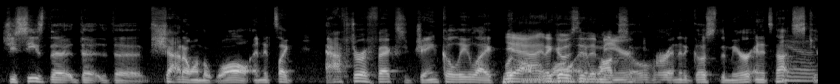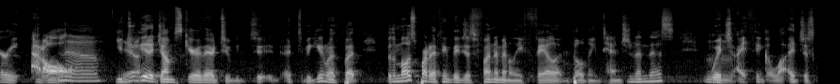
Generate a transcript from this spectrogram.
She sees the the the shadow on the wall, and it's like After Effects jankily like put Yeah, on and the it goes to and the walks mirror. over, and then it goes to the mirror, and it's not Yeah. scary at all. No. You do get a jump scare there to to uh, to begin with, but for the most part, I think they just fundamentally fail at building tension in this, which Mm-hmm. I think a lot it just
